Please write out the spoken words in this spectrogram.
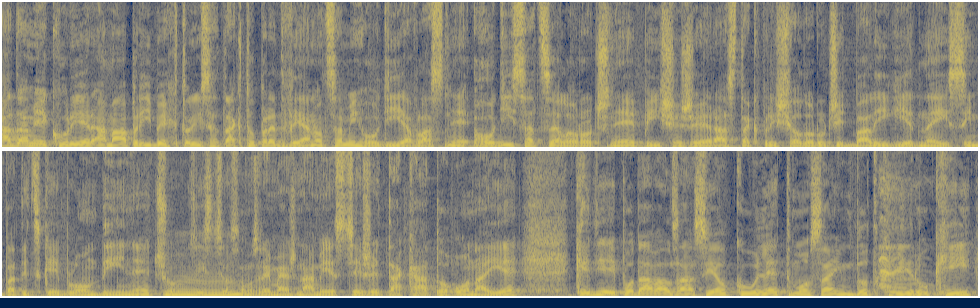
Adam je kuriér a má príbeh, ktorý sa takto pred Vianocami hodí a vlastne hodí sa celoročne. Píše, že raz tak prišiel doručiť balík jednej sympatickej blondíne, čo mm. zistil samozrejme až na mieste, že takáto ona je. Keď jej podával zásielku, letmo sa im dotkli ruky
